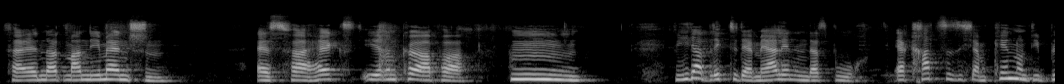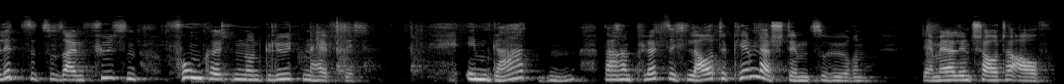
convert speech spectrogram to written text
verändert man die Menschen. Es verhext ihren Körper. Hm. Wieder blickte der Merlin in das Buch. Er kratzte sich am Kinn und die Blitze zu seinen Füßen funkelten und glühten heftig. Im Garten waren plötzlich laute Kinderstimmen zu hören. Der Merlin schaute auf.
